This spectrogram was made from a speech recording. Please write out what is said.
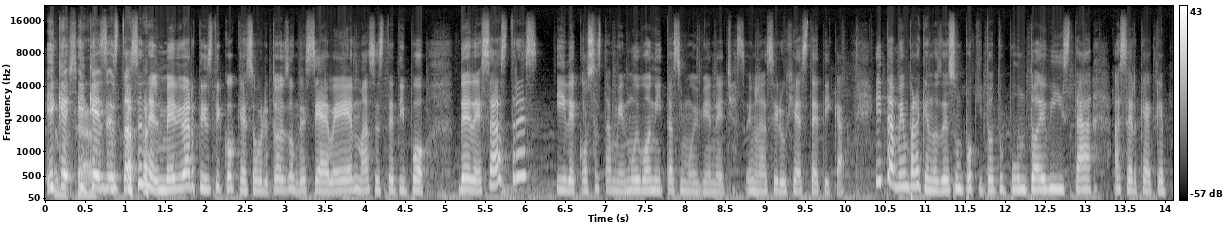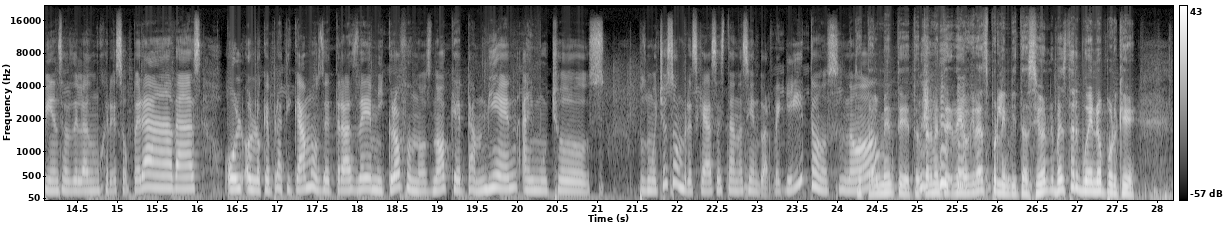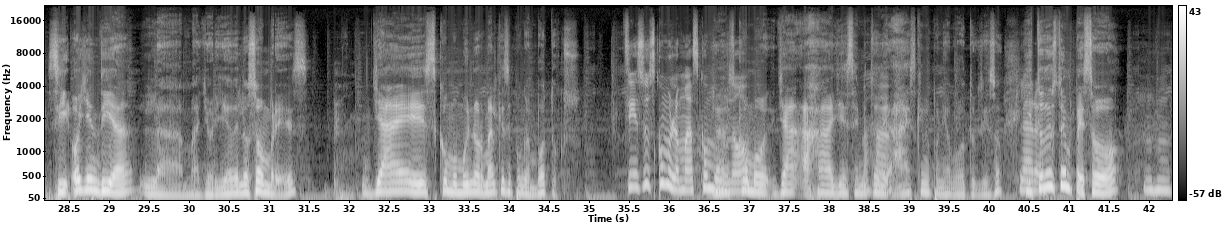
Y, que, y que estás en el medio artístico, que sobre todo es donde se ven más este tipo de desastres y de cosas también muy bonitas y muy bien hechas en la cirugía estética. Y también para que nos des un poquito tu punto de vista acerca de qué piensas de las mujeres operadas o, lo que platicamos detrás de micrófonos, ¿no? Que también hay muchos pues muchos hombres que ya se están haciendo arreglitos, ¿no? Totalmente, totalmente. Digo, gracias por la invitación. Va a estar bueno porque si hoy en día la mayoría de los hombres ya es como muy normal que se pongan Botox. Sí, eso es como lo más común, ya es como, ya, ajá, y ese mito de, ah, es que me ponía Botox y eso. Y todo esto empezó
